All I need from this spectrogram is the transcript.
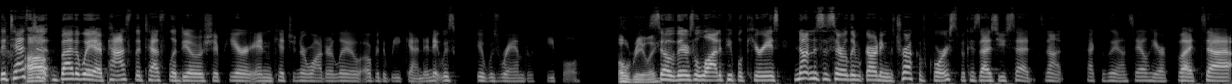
The Tesla Uh, by the way, I passed the Tesla dealership here in Kitchener Waterloo over the weekend, and it was it was rammed with people. Oh, really? So there's a lot of people curious, not necessarily regarding the truck, of course, because as you said, it's not technically on sale here, but uh,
